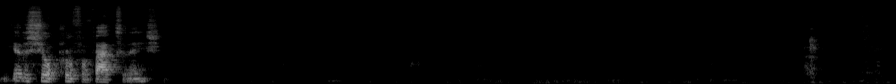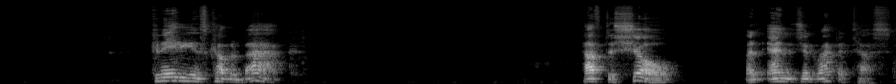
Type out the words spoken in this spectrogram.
You got to show proof of vaccination. Canadians coming back have to show an antigen rapid test,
